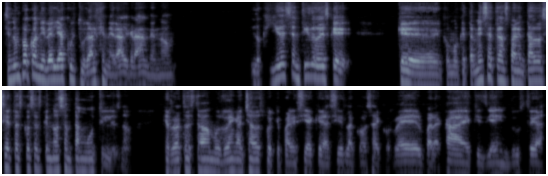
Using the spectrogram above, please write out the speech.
sino un poco a nivel ya cultural general grande, ¿no? Lo que yo he sentido es que, que como que también se ha transparentado ciertas cosas que no son tan útiles, ¿no? Que rato estábamos reenganchados porque parecía que así es la cosa de correr para acá, X, Y, industria,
